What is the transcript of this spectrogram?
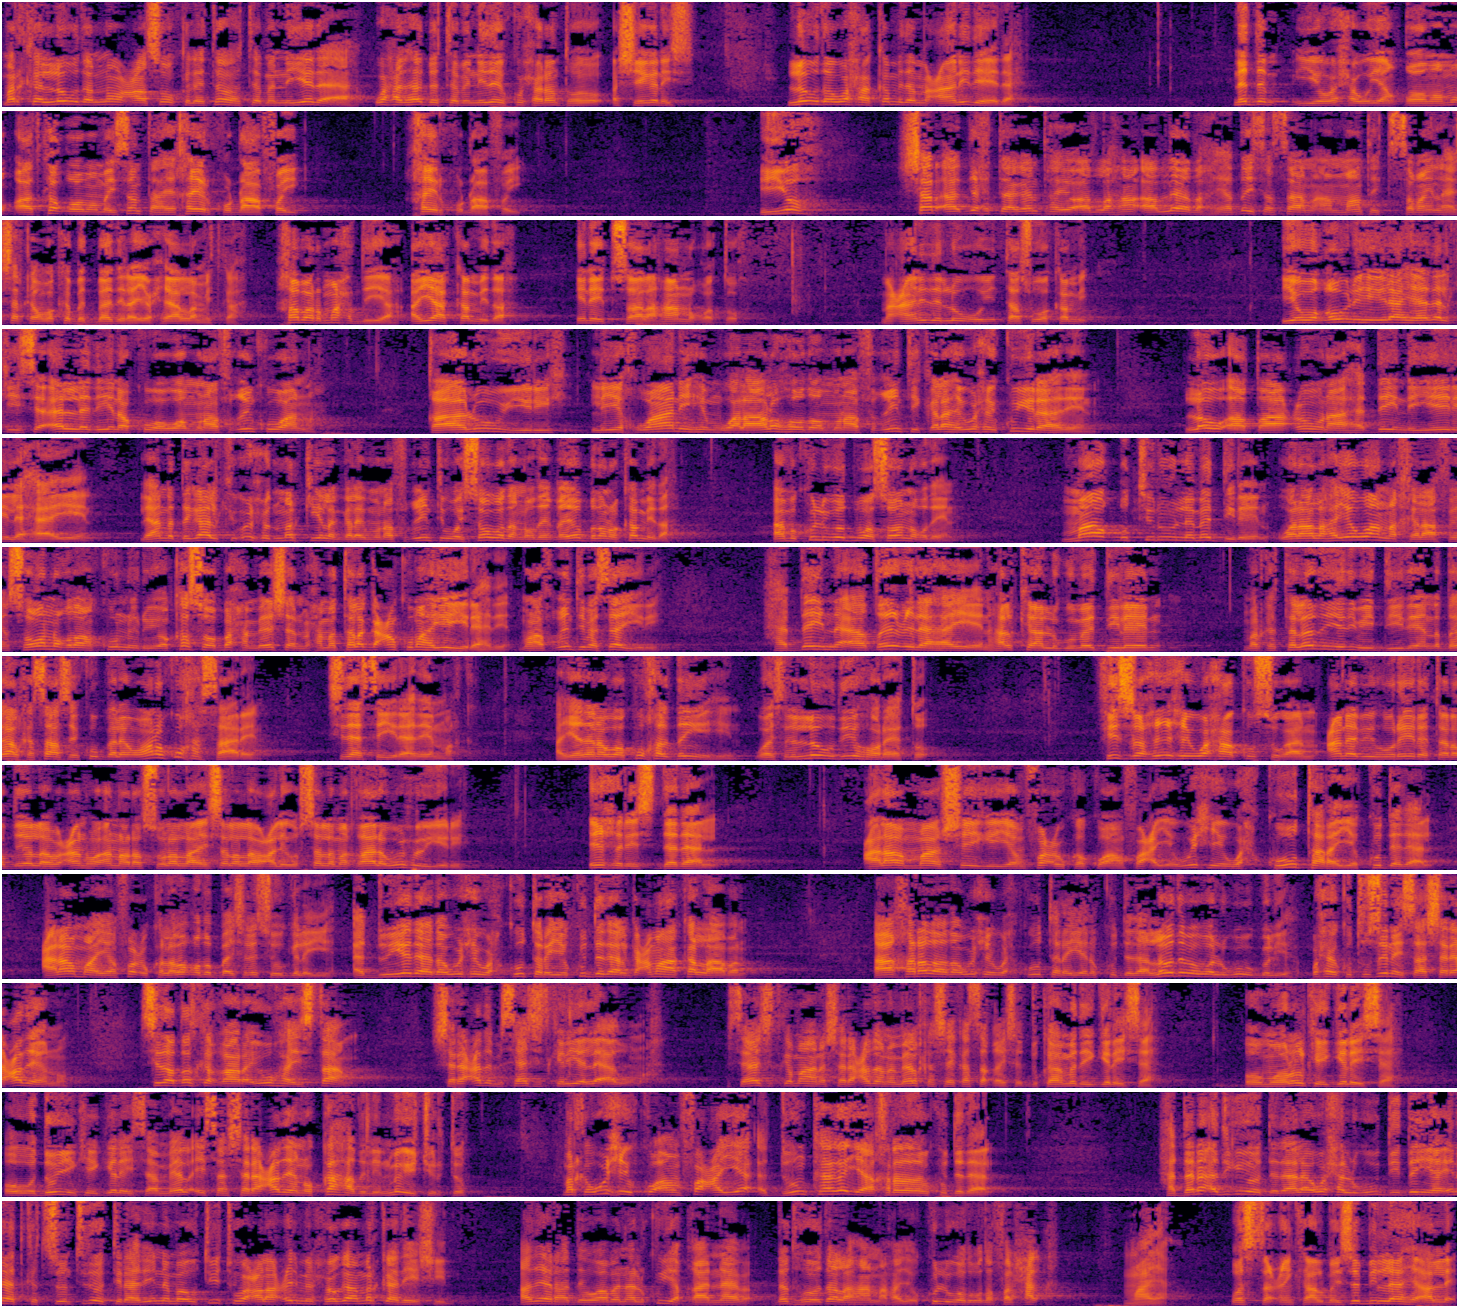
marka lowda noocaasoo kaleetaho tamaniyada ah waxaad hadda tamaniday ku xihantaho sheeganaysa lowda waxaa ka macaanideeda nadam iyo waxa weeyaan qoomamo aad ka qoomamaysan tahay khayrku dhaafay khayrku dhaafay. Iyo shar aad dhex taagan tahay oo aad lahaa aada leedahay haddaysan saan aan maanta samayn lahayn sharkan waa ka badbaadi lahay la midka. Khabar maxdiya ayaa ka mid ah inay tusaale ahaan noqoto. Macaanida low intaas waa ka mid. Iyo wa qowlihi ilaahay hadalkiisa aladiina kuwa waa munaafiqiin kuwaana. Qaaluu yidhi liikhwaanihim walaalahoodoo munaafiqiintii kalahay waxay ku yidhaahdeen low ataacuunaa haddayna yeeli lahaayeen. Leanna dagaalkii uxud markii la galay munaafiqiintii way soo wada noqdeen qaybo badan oo ka mid ah. Ama kulligoodba waa soo noqdeen. Maa qutiluu lama dileen walaalahayo waana khilaafeen soo noqdaan ku niri oo ka soo baxa meeshaan maxamed tala gacan kuma hayay yidhaahdeen. Munaafiqiintii baa saa yidhi haddayna adeeci lahaayeen halkaan laguma dileen. Marka taladeedii bay diideen dagaalka saasay ku galeen waana ku khasaareen. Sidaasay yidhaahdeen marka. Ayadana waa ku khaldan yihiin waa isla lowdii horeeto fi saxiixi waxaa ku sugan can abi hurayrata radi allahu canhu ana rasuula llaahi sala allahu caleyh wasalam qaala wuxuu yidhi ixris dadaal calaa maa shaygii yanfacuka ku anfacaya wixii wax kuu taraya ku dadaal calaa maa yanfacuka laba qodob baa isla soo gelaya. Adduunyadaada wixii wax kuu taraya ku dadaal gacmaha ka laaban aakhiradaada wixii wax kuu tarayana ku dadaal. Labadaba waa lagu ogolyahay waxay ku tusinaysaa shareecadeennu sida dadka qaar ay u haystaan shareecada masaajid keliya la aad un ah masaajidka maahana shareecadana meel kashay ka saqaysa dukaamaday gelaysaa oo moolalkay gelaysaa oo waddooyinkay gelaysaa meel aysan shareecadeennu ka hadlin ma jirto. Marka wixii ku anfacaya adduunkaaga iyo aakhiradaadaba ku dadaal. Haddana adigioo dadaalaa waxaa laguu diidan yahay inaad kadsoontidoo tidhahda innamaa utiituhu calaa cilmin xoogaa markaad heshid adeer haddee waaba nalku yaqaanaaba dad hooda lahaan ahayo kulligood wada falxad ah. Maya wastacin kaalmayso bilaahi alle.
